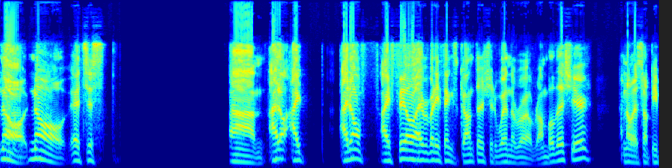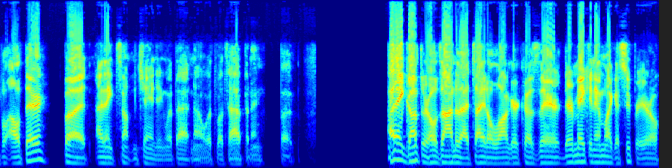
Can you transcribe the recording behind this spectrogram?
no, no, it's just. Um, I don't. I I don't. I feel everybody thinks Gunther should win the Royal Rumble this year. I know there's some people out there, but I think something changing with that now with what's happening. But I think Gunther holds on to that title longer because they're they're making him like a superhero.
